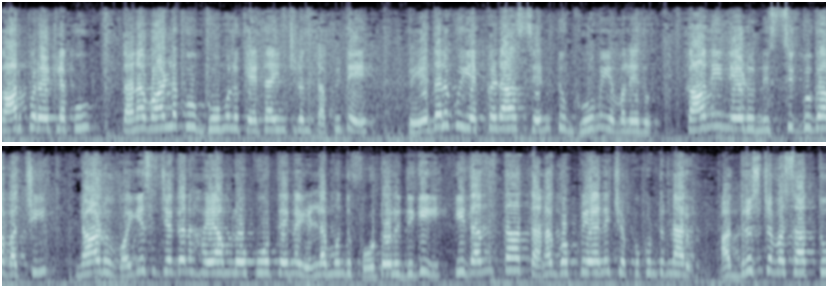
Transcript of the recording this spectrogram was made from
కార్పొరేట్లకు తన వాళ్ళకు భూములు కేటాయించడం తప్పితే పేదలకు ఎక్కడా సెంటు భూమి ఇవ్వలేదు. కానీ నేడు నిస్సిగ్గుగా వచ్చి నాడు వైఎస్ జగన్ హయాంలో పూర్తయిన ఇళ్ళ ముందు ఫోటోలు దిగి ఇదంతా తన గొప్పే అని చెప్పుకుంటున్నారు. అదృష్టవశాత్తు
